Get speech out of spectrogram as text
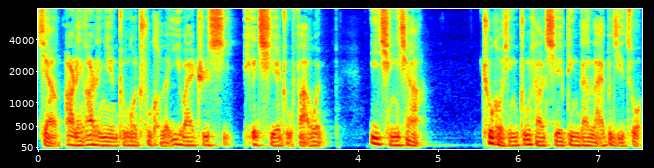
讲二零二零年中国出口的意外之喜，一个企业主发问：疫情下，出口型中小企业订单来不及做，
